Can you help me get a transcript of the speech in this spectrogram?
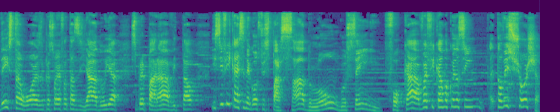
de Star Wars, o pessoal ia fantasiado, ia se preparava e tal. E se ficar esse negócio esparçado, longo, sem focar, vai ficar uma coisa assim, é, talvez xoxa.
